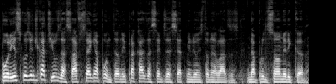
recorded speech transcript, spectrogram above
Por isso que os indicativos da SAF seguem apontando para casa das 117 milhões de toneladas da produção americana.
